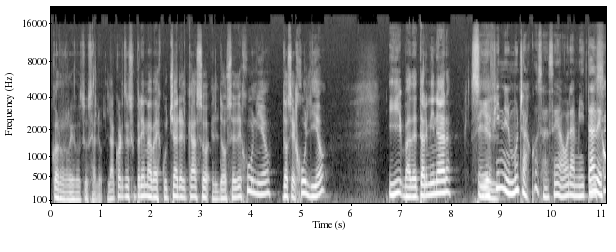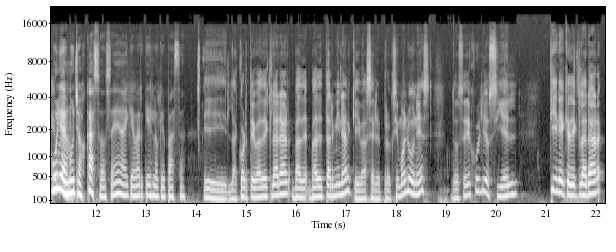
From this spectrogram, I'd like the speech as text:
corre en riesgo su salud. La Corte Suprema va a escuchar el caso el 12 de junio, 12 de julio y va a determinar Se si él- definen muchas cosas, ¿eh? Ahora, mitad de sí, julio hay bueno. muchos casos, ¿eh? Hay que ver qué es lo que pasa. eh, la Corte va a declarar, va de- va a determinar que va a ser el próximo lunes, 12 de julio, si él tiene que declarar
